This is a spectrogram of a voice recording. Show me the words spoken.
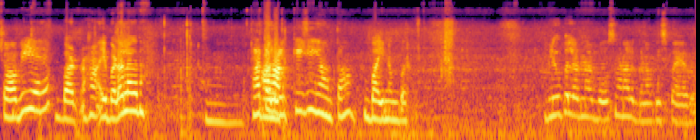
24 ਹੈ ਬੜ ਹਾਂ ਇਹ ਬੜਾ ਲੱਗਦਾ ਹਾਂ ਤਾਂ ਹਲਕੀ ਜੀ ਹਾਂ ਤਾਂ। 22 ਨੰਬਰ। ਬਲੂ ਕਲਰ ਨਾਲ ਬਹੁਤ ਸੋਹਣਾ ਲੱਗਣਾ ਪੀਸ ਪਾਇਆ ਹੋਇਆ।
